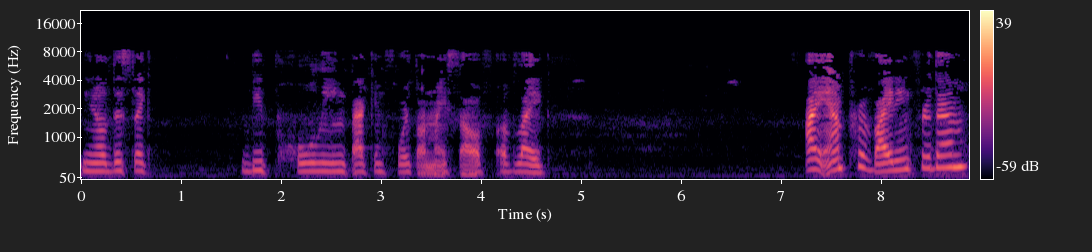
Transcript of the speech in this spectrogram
You know, this like be pulling back and forth on myself of like, I am providing for them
